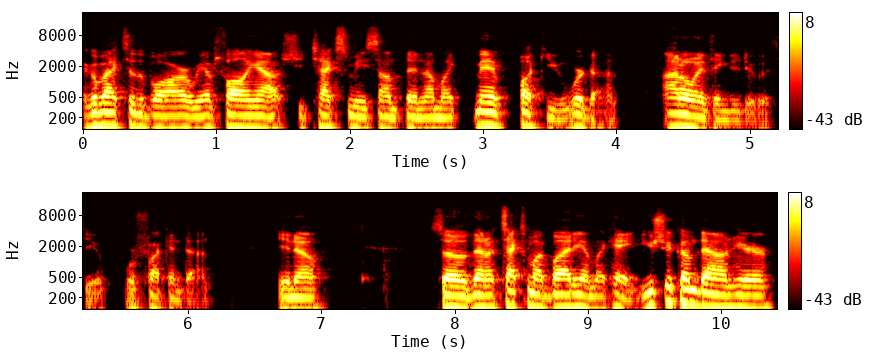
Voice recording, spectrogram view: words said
I go back to the bar. We have falling out. She texts me something. I'm like, man, fuck you. We're done. I don't want anything to do with you. We're fucking done. You know? So then I text my buddy. I'm like, hey, you should come down here.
